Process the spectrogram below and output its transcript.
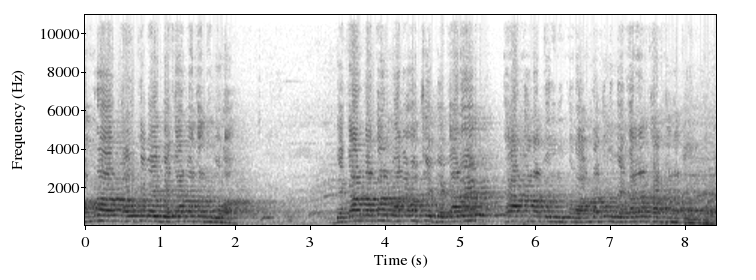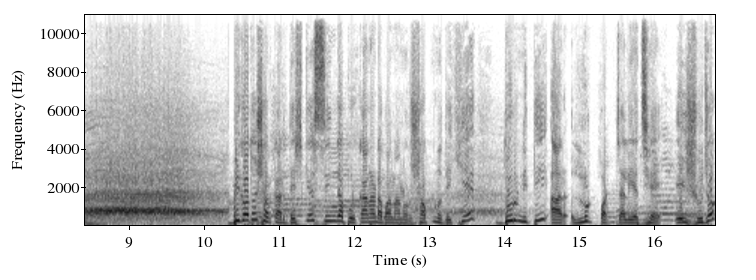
আমরা কাউকে ভাই বেকার ভাতা দিব না। বেকার ভাতার মানে হচ্ছে বেকারের কারখানা তৈরি করা। আমরা কোনো বেকারের কারখানা তৈরি করা বিগত সরকার দেশকে সিঙ্গাপুর কানাডা বানানোর স্বপ্ন দেখিয়ে দুর্নীতি আর লুটপাট চালিয়েছে। এই সুযোগ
